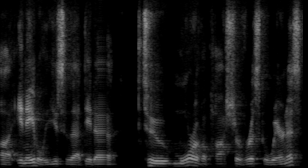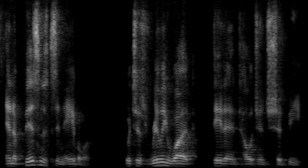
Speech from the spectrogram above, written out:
uh, enable the use of that data to more of a posture of risk awareness and a business enabler, which is really what data intelligence should be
